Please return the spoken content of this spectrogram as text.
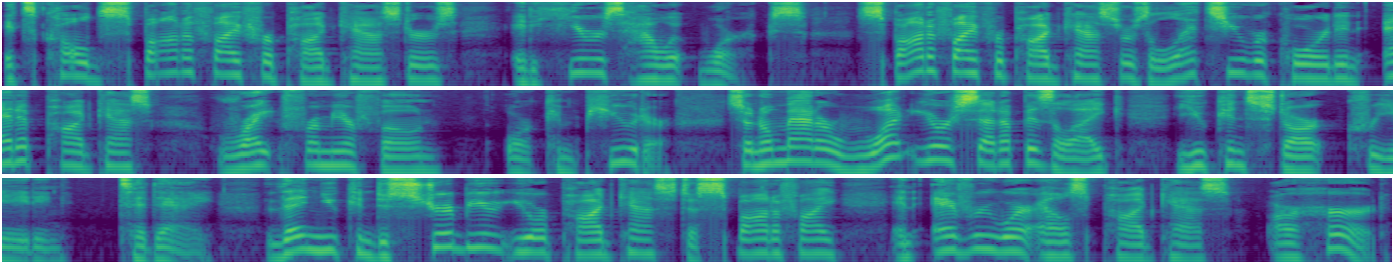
It's called Spotify for Podcasters, and here's how it works. Spotify for Podcasters lets you record and edit podcasts right from your phone or computer. So no matter what your setup is like, you can start creating today. Then you can distribute your podcast to Spotify and everywhere else podcasts are heard.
